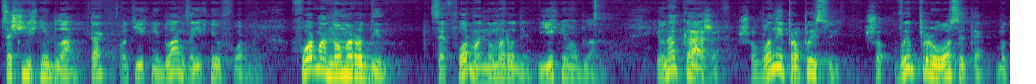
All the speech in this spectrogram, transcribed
це ж їхній бланк, так? От їхній бланк за їхньою формою. Форма номер один. Це форма номер один їхнього бланку. І вона каже, що вони прописують, що ви просите, от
